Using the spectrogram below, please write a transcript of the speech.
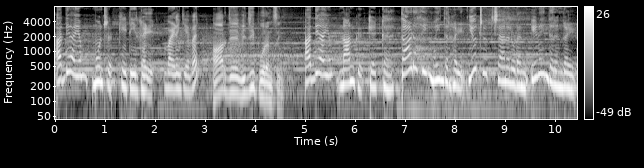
அத்தியாயம் மூன்று கேட்டீர்கள். வழங்கியவர் ஆர்ஜே விஜி பூரன் சிங். அத்தியாயம் நான்கு கேட்க. தாடகை மைந்தர்கள் யூடியூப் சேனலுடன் இணைந்திருங்கள்.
